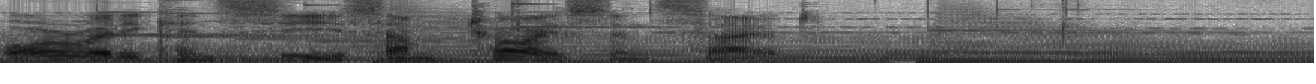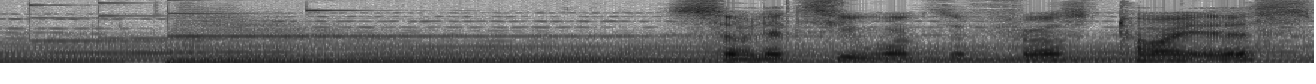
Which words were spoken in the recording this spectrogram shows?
already can see some toys inside. So let's see what the first toy is.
